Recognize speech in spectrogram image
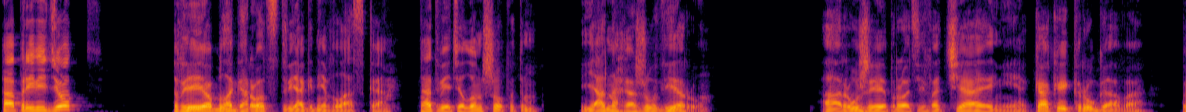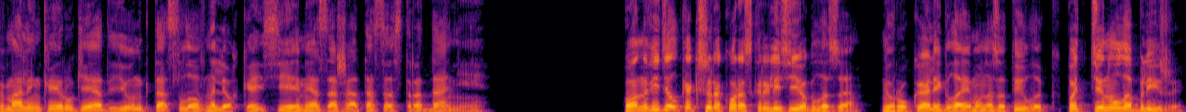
«А приведет?» «В ее благородстве, Огневласка», — ответил он шепотом. «Я нахожу веру». Оружие против отчаяния, как и Кругава. В маленькой руке адъюнкта, словно легкое семя, зажато сострадание. Он видел, как широко раскрылись ее глаза. Рука легла ему на затылок, подтянула ближе.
